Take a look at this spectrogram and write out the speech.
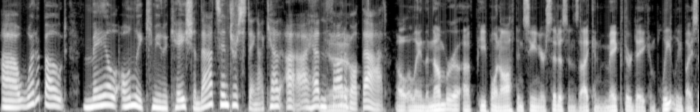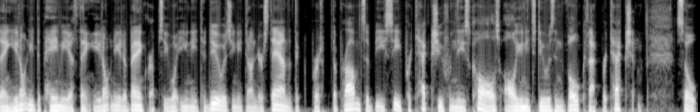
Uh, what about mail only communication? That's interesting. I can't. I, I hadn't thought about that. Oh, Elaine, the number of people and often senior citizens that I can make their day completely by saying, you don't need to pay me a thing. You don't need a bankruptcy. What you need to do is you need to understand that the, the province of BC protects you from these calls. All you need to do is invoke that protection protection. So,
